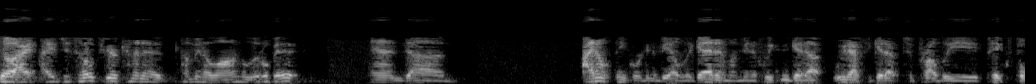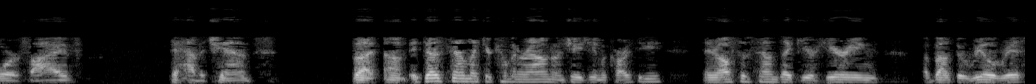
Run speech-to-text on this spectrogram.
So I, I just hope you're kind of coming along a little bit. And uh, I don't think we're going to be able to get him. I mean, if we can get up, we'd have to get up to probably pick four or five to have a chance. But um, it does sound like you're coming around on J.J. McCarthy, and it also sounds like you're hearing about the real risk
